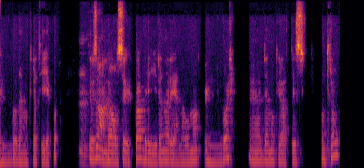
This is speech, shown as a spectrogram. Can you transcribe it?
unngå demokratiet på. Mm. Hvis Arendalsuka blir en arena hvor man unngår demokratisk kontroll,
